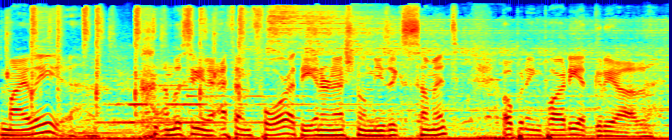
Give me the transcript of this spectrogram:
Smiley. I'm listening to FM4 at the International Music Summit opening party at Grial.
